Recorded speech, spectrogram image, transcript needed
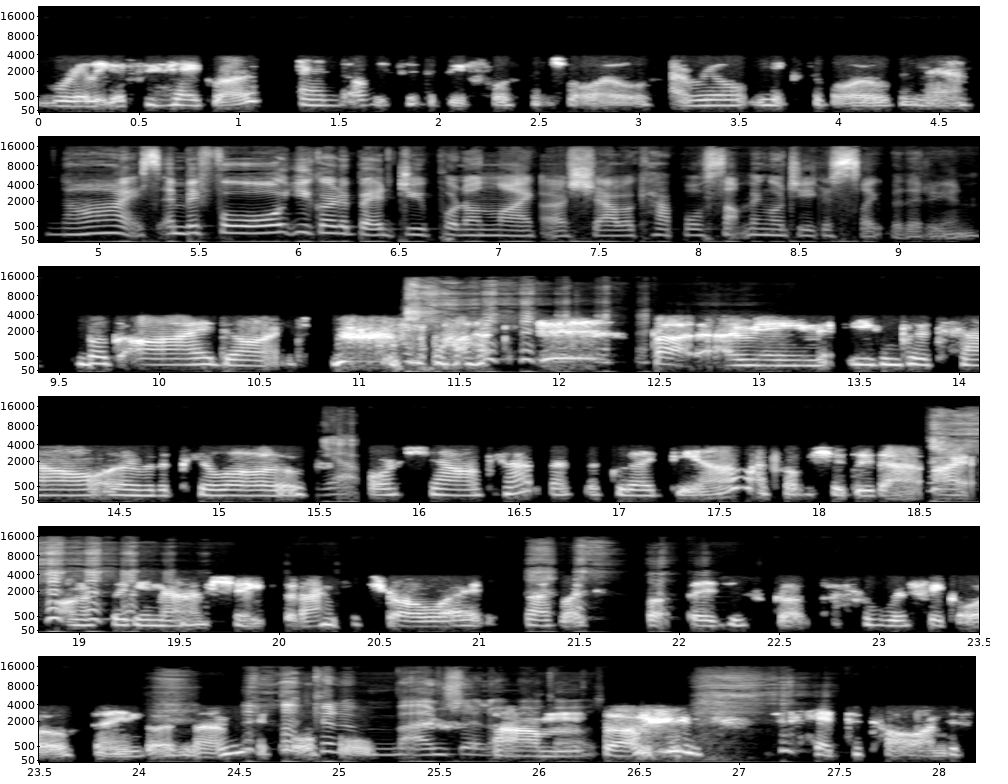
really good for hair growth. And obviously the beautiful essential oils, a real mix of oils in there. Nice. And before you go to bed, do you put on like a shower cap or something, or do you just sleep with it in? Look, I don't, but but I mean, you can put a towel over the pillow Yep. or a shower cap. That's a good idea. I probably should do that. I honestly, the amount of sheets that I have to throw away, I've like, but they just got horrific oil stains on them. It's I can awful. imagine. Oh Um, so just head to toe, I'm just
